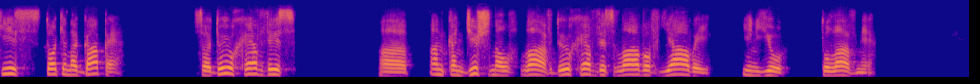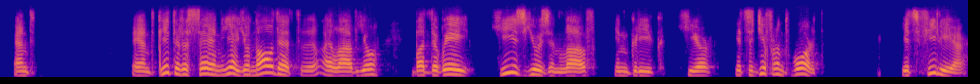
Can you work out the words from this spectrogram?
he's talking agape. So do you have this uh, unconditional love? Do you have this love of Yahweh in you to love me? And and Peter is saying, yeah, you know that uh, I love you, but the way he's using love in Greek here, it's a different word. It's philia.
